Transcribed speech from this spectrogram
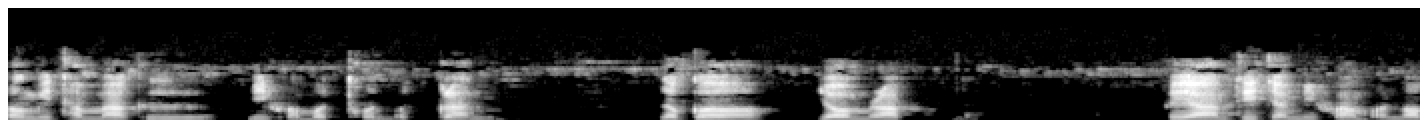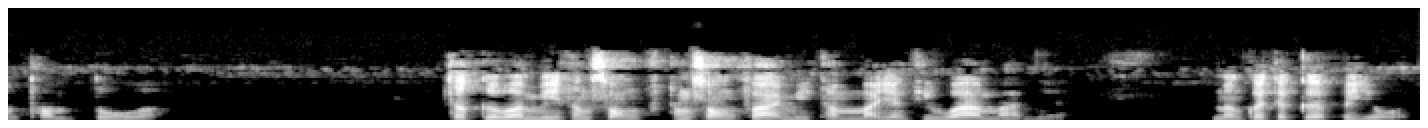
ต้องมีธรรมะคือมีความอดทนอดกลั้น แล้วก็ยอมรับ พยายามที่จะมีความอ่อนน้อมถ่อมตัว ถ้าเกิดว่ามีทั้งสองทั้งสองฝ่ายมีธรรมะอย่างที่ว่ามาเนี่ย มันก็จะเกิดประโยชน์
